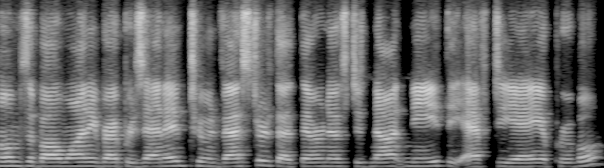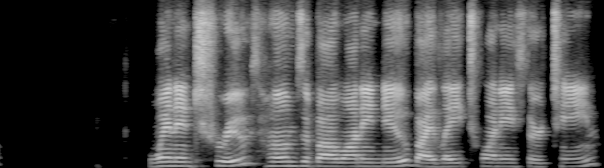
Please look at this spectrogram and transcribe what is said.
Holmes and Balwani represented to investors that Theranos did not need the FDA approval when in truth, Holmes and Balwani knew by late 2013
